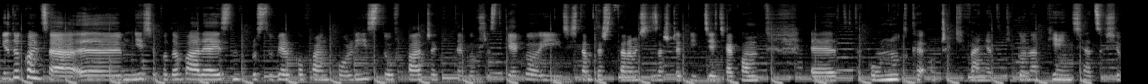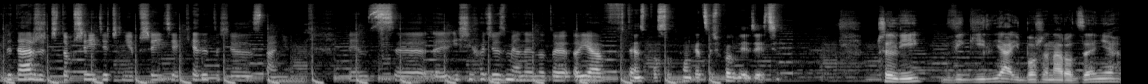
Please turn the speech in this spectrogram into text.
nie do końca e, mnie się podoba, ale ja jestem po prostu wielką fanką listów, paczek i tego wszystkiego i gdzieś tam też staram się zaszczepić dzieciakom taką nutkę oczekiwania, takiego napięcia, co się wydarzy, czy to przyjdzie, czy nie przyjdzie, kiedy to się stanie. Więc jeśli chodzi o zmiany, no to ja w ten sposób mogę coś powiedzieć czyli Wigilia i Boże Narodzenie,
